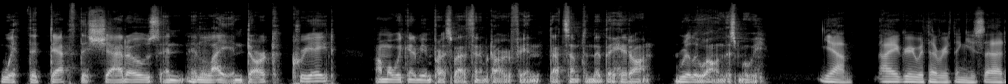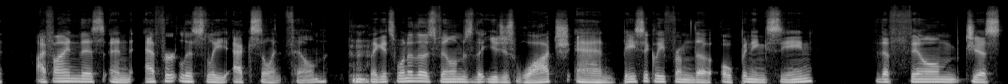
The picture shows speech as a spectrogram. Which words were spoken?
with the depth the shadows and, and mm-hmm. light and dark create. I'm always going to be impressed by the cinematography, and that's something that they hit on. really well in this movie. Yeah, I agree with everything you said. I find this an effortlessly excellent film. Hmm. Like it's one of those films that you just watch and basically from the opening scene, the film just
